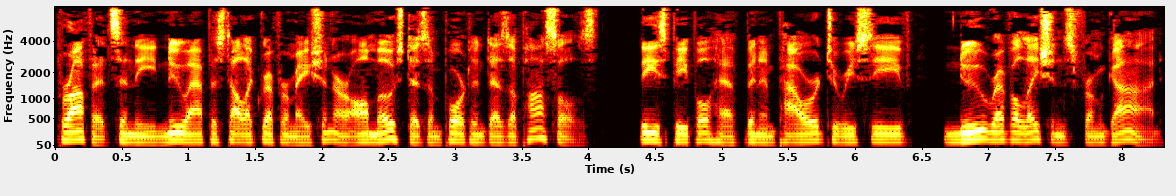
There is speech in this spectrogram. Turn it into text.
Prophets in the New Apostolic Reformation are almost as important as apostles. These people have been empowered to receive new revelations from God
